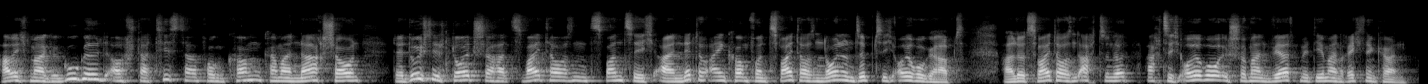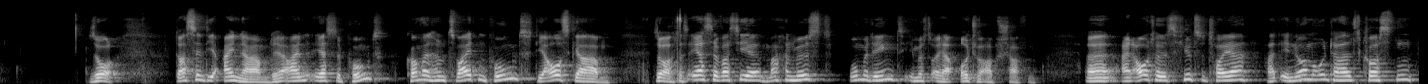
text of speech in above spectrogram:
habe ich mal gegoogelt, auf statista.com kann man nachschauen. Der Durchschnittsdeutsche hat 2020 ein Nettoeinkommen von 2079 Euro gehabt. Also 2880 Euro ist schon mal ein Wert, mit dem man rechnen kann. So, das sind die Einnahmen, der erste Punkt. Kommen wir zum zweiten Punkt, die Ausgaben. So, das erste, was ihr machen müsst, unbedingt, ihr müsst euer Auto abschaffen. Äh, ein Auto ist viel zu teuer, hat enorme Unterhaltskosten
